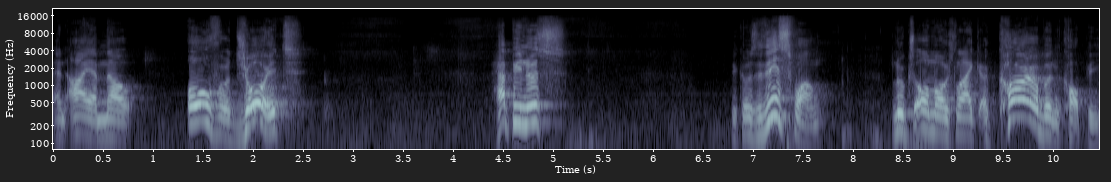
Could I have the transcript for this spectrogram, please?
And I am now overjoyed. Happiness. Because this one looks almost like a carbon copy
